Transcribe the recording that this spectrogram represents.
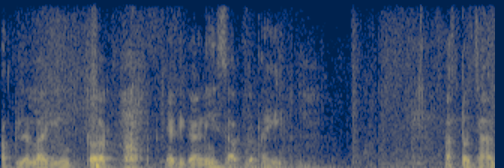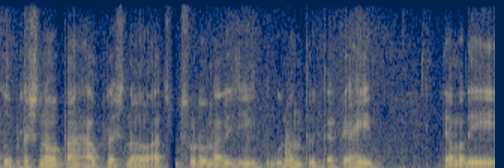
आपल्याला हे उत्तर या ठिकाणी सापडत आहे. आत्ताचा हा जो प्रश्न होता हा प्रश्न अचूक सोडवणारे जे गुणवंत विद्यार्थी आहेत त्यामध्ये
